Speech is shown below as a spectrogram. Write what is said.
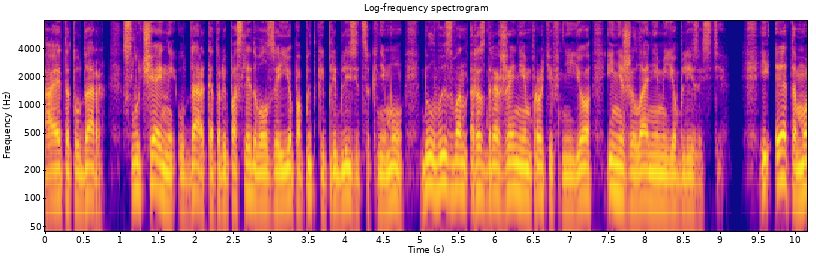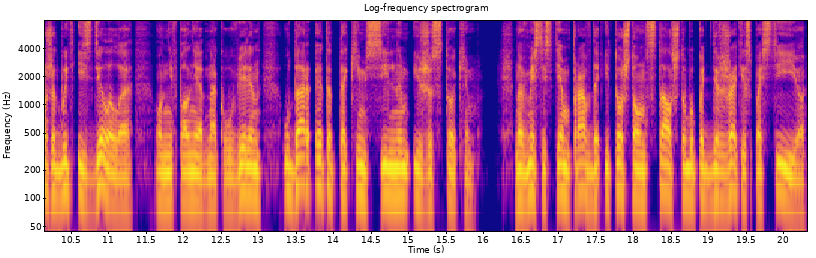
А этот удар, случайный удар, который последовал за ее попыткой приблизиться к нему, был вызван раздражением против нее и нежеланием ее близости. И это, может быть, и сделало, он не вполне, однако, уверен, удар этот таким сильным и жестоким. Но вместе с тем правда и то, что он встал, чтобы поддержать и спасти ее,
